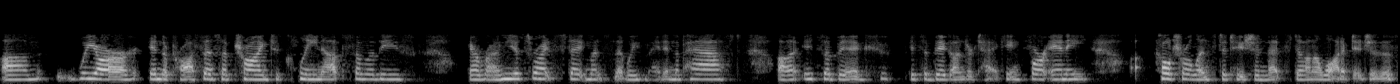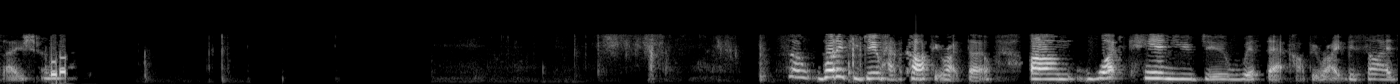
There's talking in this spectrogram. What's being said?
Um, we are in the process of trying to clean up some of these erroneous rights statements that we've made in the past. Uh, it's a big it's a big undertaking for any uh, cultural institution that's done a lot of digitization. So what if you do have a copyright though? Um, what can you do with that copyright besides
